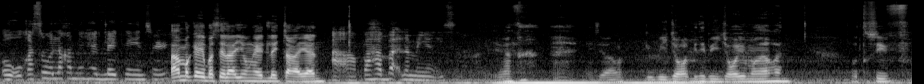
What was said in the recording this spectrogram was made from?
Oo, kaso wala kaming headlight ngayon, sir. Ah, magkaiba sila yung headlight tsaka yan. Ah, ah, pahaba naman yung isa. Ayun. Kasi ma'am, video ko, binibideo ko yung mga kan. Auto safe.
